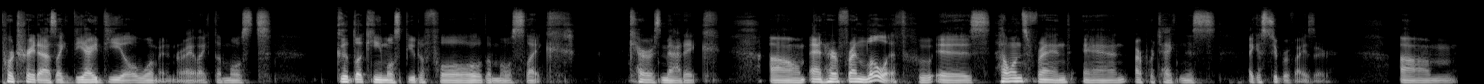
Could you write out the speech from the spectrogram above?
portrayed as like the ideal woman, right? Like the most good-looking, most beautiful, the most like charismatic. Um, and her friend Lilith, who is Helen's friend and our protagonist's, I guess, supervisor. Um,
